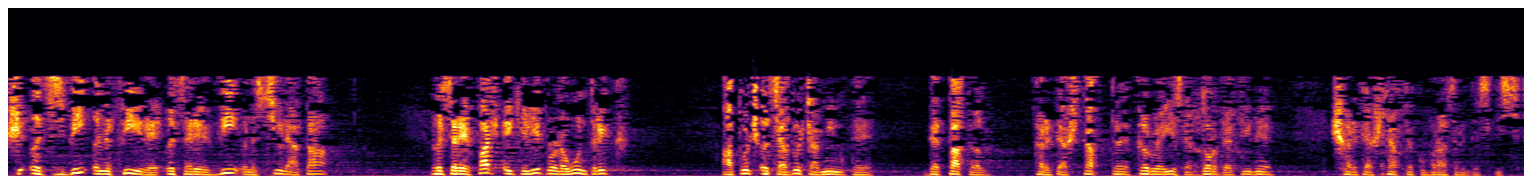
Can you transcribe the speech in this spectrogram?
și îți vii în fire, îți revii în sinea ta, îți refaci echilibrul lăuntric, atunci îți aduci aminte de Tatăl care te așteaptă, căruia este dor de tine și care te așteaptă cu brațele deschise.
